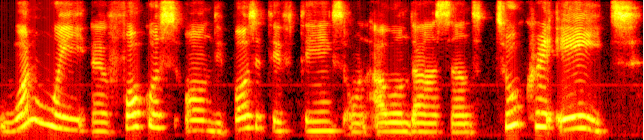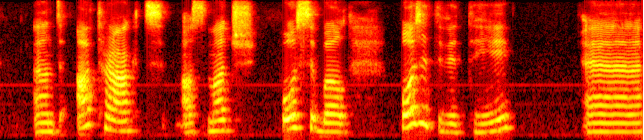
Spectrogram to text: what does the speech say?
when we uh, focus on the positive things, on abundance, and to create and attract as much possible positivity, uh,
